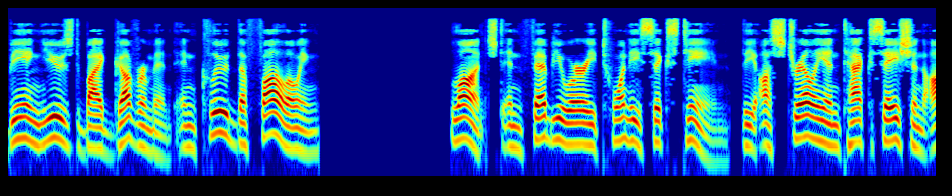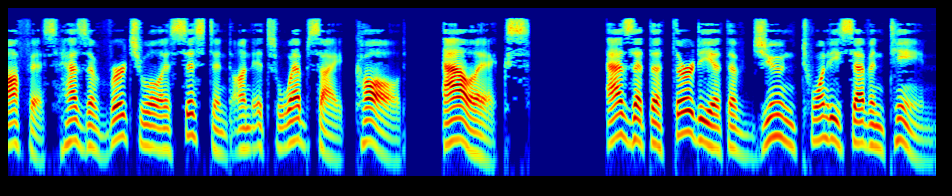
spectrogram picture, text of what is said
being used by government include the following Launched in February 2016, the Australian Taxation Office has a virtual assistant on its website called Alex as at 30 June 2017,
